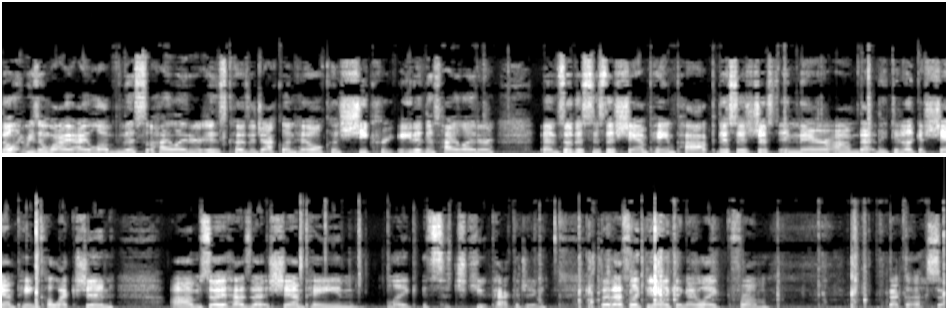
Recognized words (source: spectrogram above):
the only reason why I love this highlighter is because of Jaclyn Hill, because she created this highlighter. And so this is the Champagne Pop. This is just in there, um, that they did like a champagne collection. Um, so it has that champagne, like, it's such cute packaging. But that's like the only thing I like from Becca, so.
